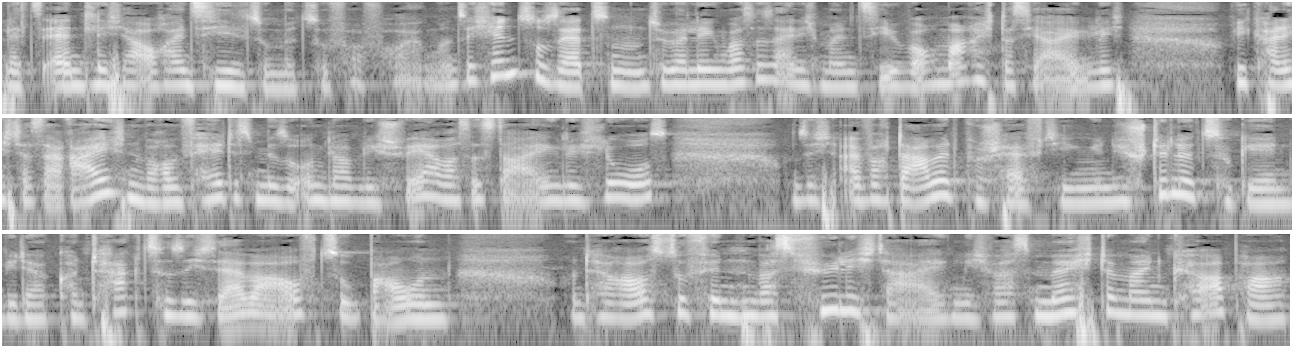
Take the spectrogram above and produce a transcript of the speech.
letztendlich ja auch ein Ziel so mitzuverfolgen und sich hinzusetzen und zu überlegen, was ist eigentlich mein Ziel? Warum mache ich das ja eigentlich? Wie kann ich das erreichen? Warum fällt es mir so unglaublich schwer? Was ist da eigentlich los? Und sich einfach damit beschäftigen, in die Stille zu gehen, wieder Kontakt zu sich selber aufzubauen und herauszufinden, was fühle ich da eigentlich, was möchte mein Körper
